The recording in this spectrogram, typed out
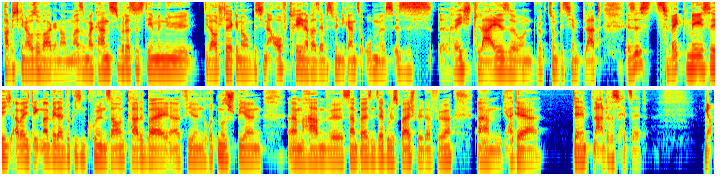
Habe ich genauso wahrgenommen. Also man kann es über das Systemmenü die Lautstärke noch ein bisschen aufdrehen, aber selbst wenn die ganz oben ist, ist es äh, recht leise und wirkt so ein bisschen platt. Es ist zweckmäßig, aber ich denke mal, wer da wirklich einen coolen Sound gerade bei äh, vielen Rhythmusspielen ähm, haben will, Sampa ist ein sehr gutes Beispiel dafür. Ähm, ja, der, der nimmt ein anderes Headset. Ja.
